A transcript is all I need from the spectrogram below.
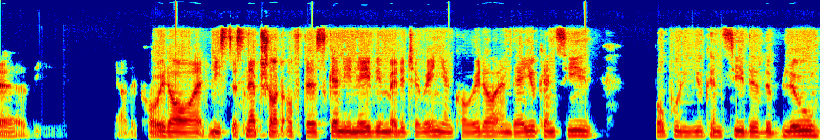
uh, the, yeah, the corridor, or at least a snapshot of the Scandinavian Mediterranean corridor, and there you can see, hopefully you can see the the blue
